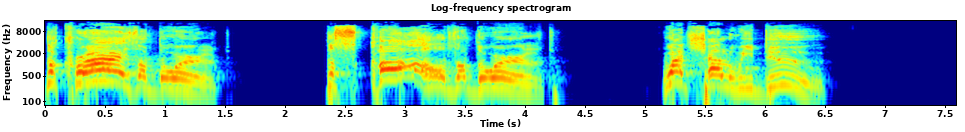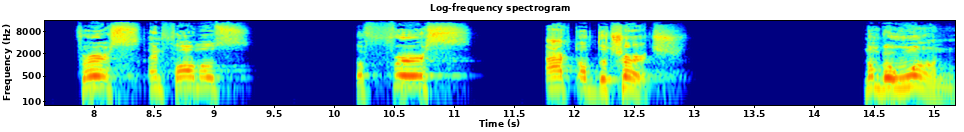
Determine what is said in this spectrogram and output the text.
the cries of the world, the skulls of the world. What shall we do? First and foremost, the first act of the church, number one,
